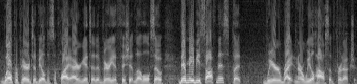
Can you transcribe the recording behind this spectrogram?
well prepared to be able to supply aggregates at a very efficient level. So there may be softness, but we're right in our wheelhouse of production.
